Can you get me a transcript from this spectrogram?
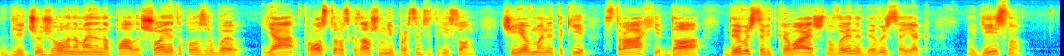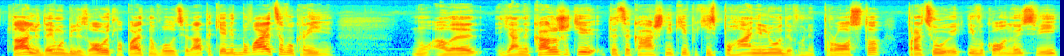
для чого, чого на мене напали? Що я такого зробив? Я просто розказав, що мені приснився такий сон. Чи є в мене такі страхи? Да. Дивишся, відкриваєш новини, дивишся, як ну дійсно та людей мобілізовують, лапають на вулиці. Да? Таке відбувається в Україні. Ну, але я не кажу, що ті ТЦКшники якісь погані люди. Вони просто працюють і виконують свій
